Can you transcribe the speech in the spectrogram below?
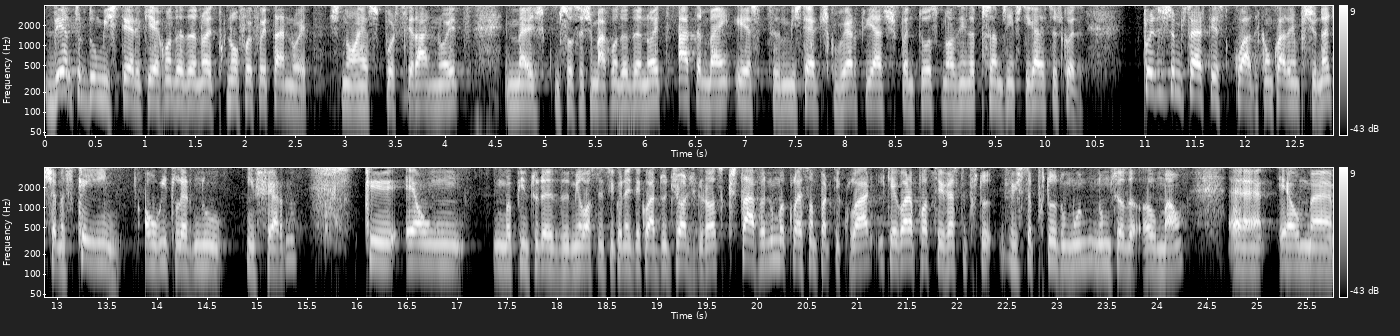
dentro do mistério que é a Ronda da Noite, porque não foi feita à noite, isto não é suposto ser à noite, mas começou-se a chamar Ronda da Noite, há também este mistério descoberto e acho espantoso que nós ainda possamos investigar estas coisas. Depois deixa-me mostrar-te este quadro, que é um quadro impressionante, chama-se Caim ou Hitler no Inferno, que é um, uma pintura de 1954 do George Gross, que estava numa coleção particular e que agora pode ser vista por, vista por todo o mundo no Museu Alemão. Uh, é uma,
